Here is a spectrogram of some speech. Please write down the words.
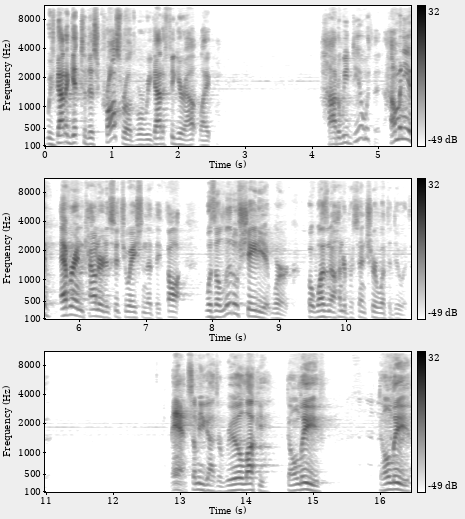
we've got to get to this crossroads where we got to figure out, like, how do we deal with it? How many have ever encountered a situation that they thought was a little shady at work, but wasn't 100% sure what to do with it. Man, some of you guys are real lucky. Don't leave. Don't leave.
